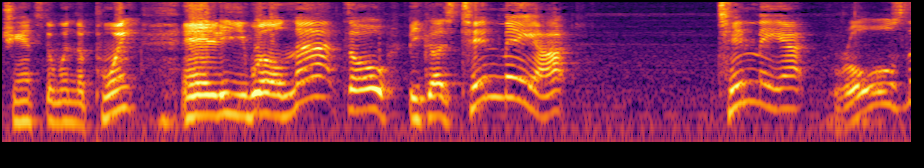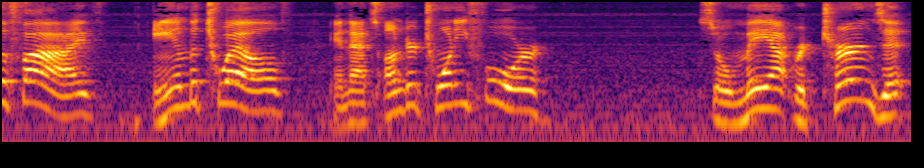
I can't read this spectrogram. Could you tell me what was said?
Chance to win the point, and he will not though because Tim Mayotte, Tim Mayotte rolls the five and the 12, and that's under 24. So Mayotte returns it.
